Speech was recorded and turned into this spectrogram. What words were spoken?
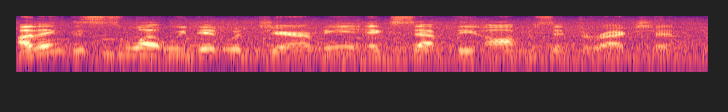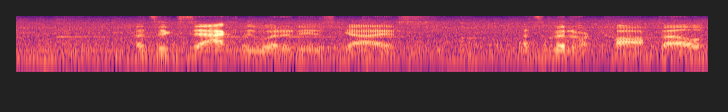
I think this is what we did with Jeremy, except the opposite direction. That's exactly what it is, guys. That's a bit of a cop-out.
